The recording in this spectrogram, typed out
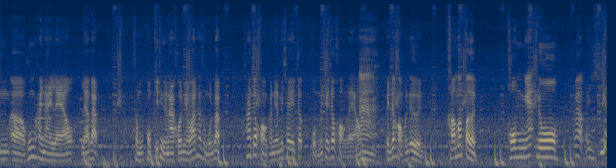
ำเอ่อหุ้มภายในแล้ว แล้วแบบสมมติผมคิดถึงอนาคตไงว่าถ้าสมมติแบบถ้าเจ้าของคันนี้ไม่ใช่เจ้าผมไม่ใช่เจ้าของแล้ว อ่า เป็นเจ้าของคนอื่น เขามาเปิดพรมแงะดูว่าไอ้เหี้ย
